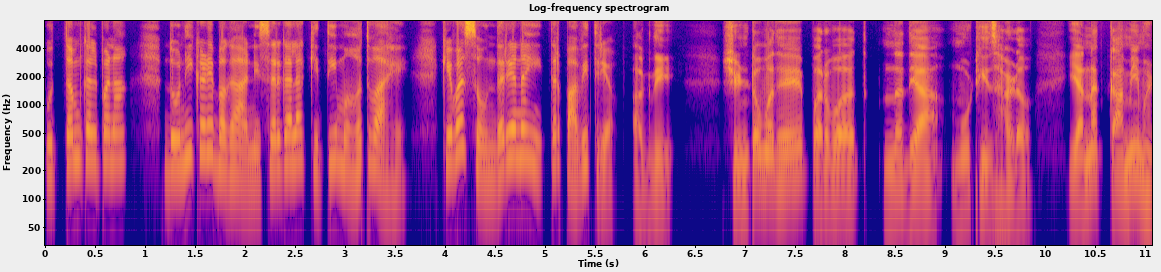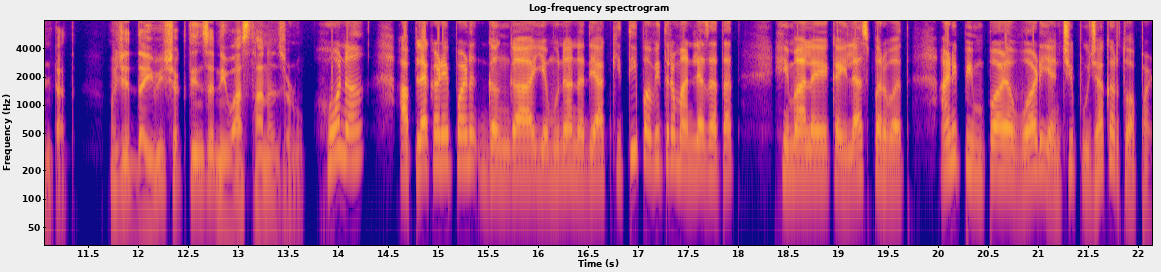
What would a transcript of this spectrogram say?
उत्तम कल्पना. दोन्हीकडे बघा निसर्गाला किती महत्त्व आहे. केवळ सौंदर्य नाही तर पावित्र्य. अगदी. शिंटोमध्ये पर्वत नद्या मोठी झाडं यांना कामी म्हणतात. म्हणजे दैवी शक्तींचं निवासस्थानच जणू. हो ना. आपल्याकडे पण गंगा यमुना नद्या किती पवित्र मानल्या जातात. हिमालय कैलास पर्वत आणि पिंपळ वड यांची पूजा करतो आपण.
